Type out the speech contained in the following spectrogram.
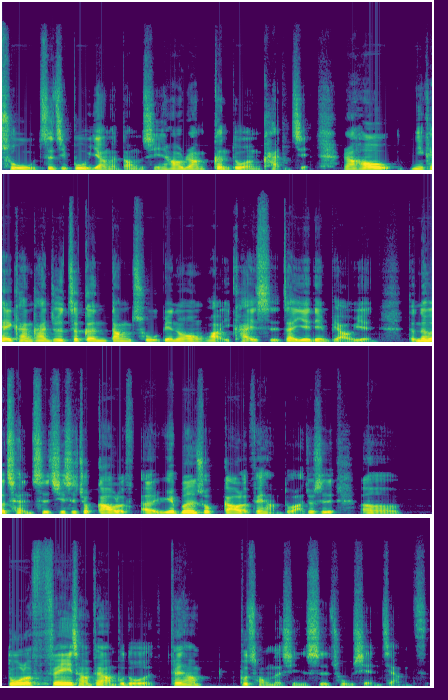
出自己不一样的东西，然后让更多人看见。然后你可以看看，就是这跟当初变装文化一开始在夜店表演的那个层次，其实就高了。呃，也不能说高了非常多啊，就是呃多了非常非常不多，非常不同的形式出现这样子。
